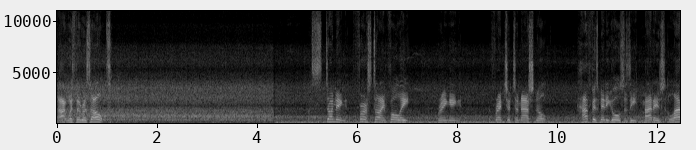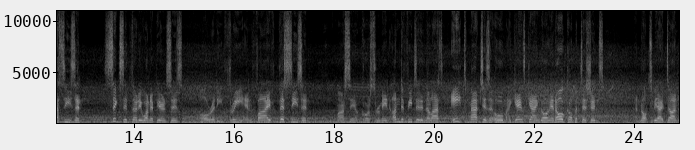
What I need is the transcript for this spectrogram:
that was the result. A stunning first time volley, bringing the French international half as many goals as he managed last season. Six in 31 appearances, already three in five this season. Marseille on course remain undefeated in their last eight matches at home against Guingamp in all competitions. And not to be outdone,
